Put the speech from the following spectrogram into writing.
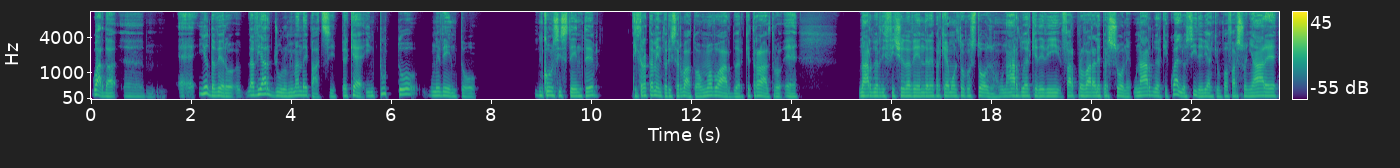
Guarda, ehm, eh, io davvero, la VR giuro mi manda ai pazzi perché in tutto un evento inconsistente il trattamento riservato a un nuovo hardware che tra l'altro è un hardware difficile da vendere perché è molto costoso, un hardware che devi far provare alle persone, un hardware che quello sì devi anche un po' far sognare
